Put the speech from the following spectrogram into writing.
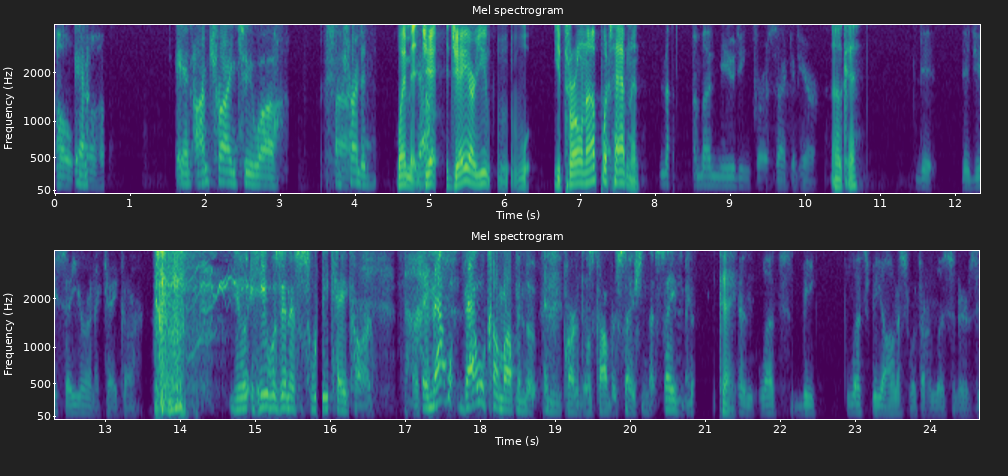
Oh, And- uh, and I'm trying to. Uh, I'm Uh, trying to. Wait a minute, Yeah. Jay, Jay. Are you you throwing up? What's happening? I'm unmuting for a second here. Okay. Did Did you say you're in a K car? You, he was in a sweet K car, Okay. and that will- that will come up in the in part of this conversation that saved me. Okay. And let's be let's be honest with our listeners.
